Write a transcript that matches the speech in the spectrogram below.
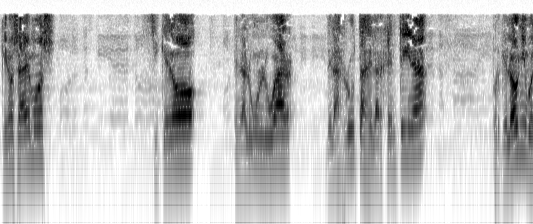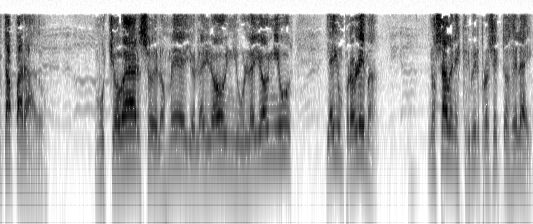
que no sabemos si quedó en algún lugar de las rutas de la Argentina, porque el ómnibus está parado. Mucho verso de los medios, ley ómnibus, ley ómnibus, y hay un problema. No saben escribir proyectos de ley.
